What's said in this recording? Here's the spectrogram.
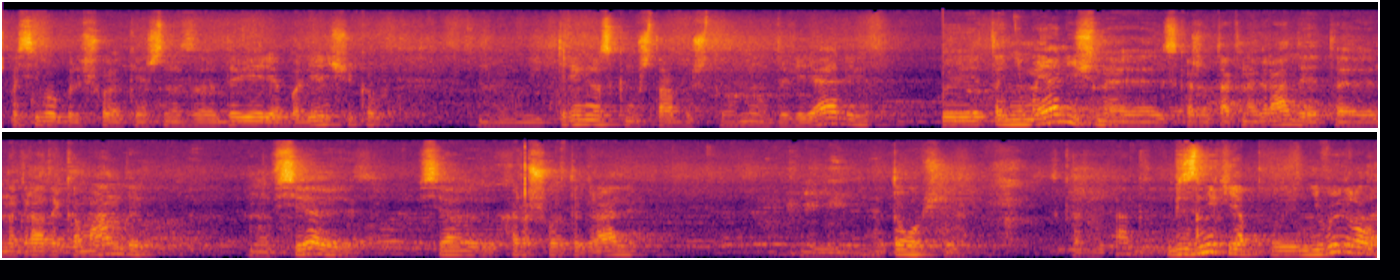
Спасибо большое, конечно, за доверие болельщиков ну, и тренерскому штабу, что ну, доверяли. Это не моя личная, скажем так, награда, это награда команды. Ну, все, все хорошо отыграли. И это общее, скажем так. Без них я бы не выиграл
